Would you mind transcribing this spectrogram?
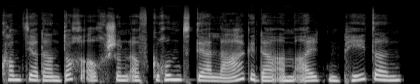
kommt ja dann doch auch schon aufgrund der Lage da am alten Petern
